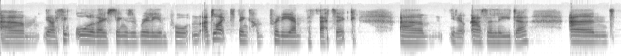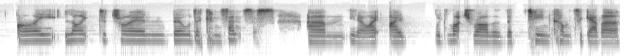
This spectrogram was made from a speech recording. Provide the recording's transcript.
Um, you know, I think all of those things are really important. I'd like to think I'm pretty empathetic, um, you know, as a leader, and I like to try and build a consensus. Um, you know, I, I would much rather the team come together,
